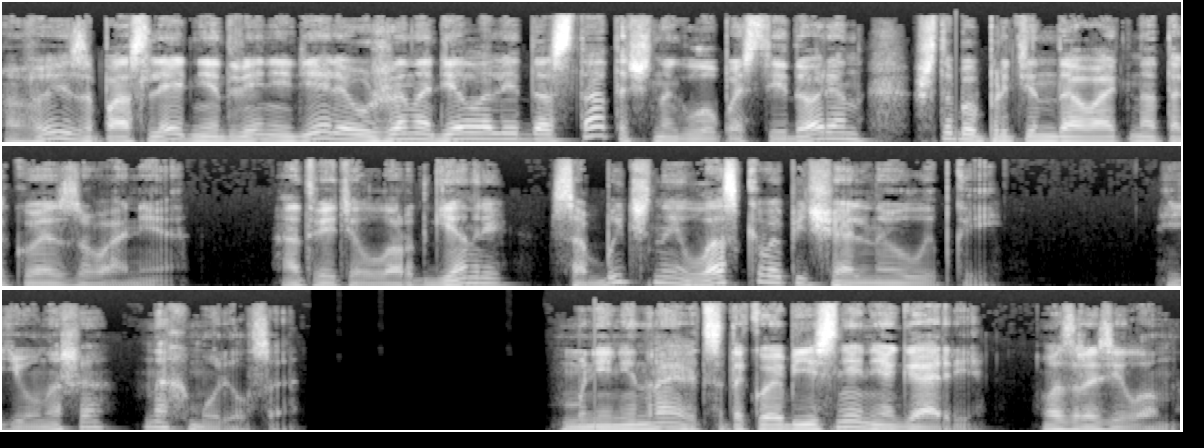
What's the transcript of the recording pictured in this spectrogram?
Вы за последние две недели уже наделали достаточно глупостей, Дориан, чтобы претендовать на такое звание, — ответил лорд Генри с обычной ласково-печальной улыбкой. Юноша нахмурился. «Мне не нравится такое объяснение, Гарри», — возразил он.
